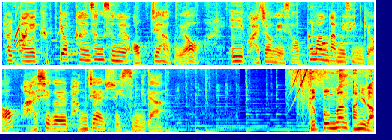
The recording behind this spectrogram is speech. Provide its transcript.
혈당의 급격한 상승을 억제하고요. 이 과정에서 포만감이 생겨 과식을 방지할 수 있습니다. 그뿐만 아니라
